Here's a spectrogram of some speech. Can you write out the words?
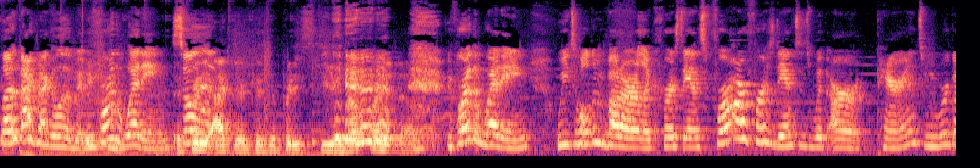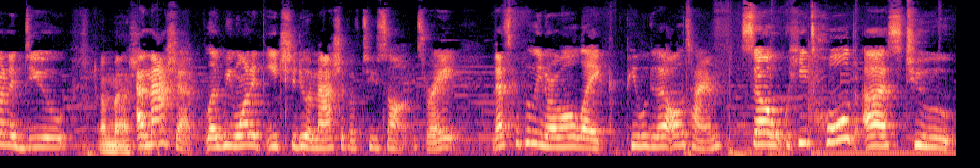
Let's backtrack a little bit. Before the wedding, It's so pretty like, accurate because you're pretty steamed up right now. before the wedding, we told him about our like first dance. For our first dances with our parents, we were gonna do A mashup. a mashup. Like we wanted each to do a mashup of two songs, right? That's completely normal. Like people do that all the time. So he told us to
